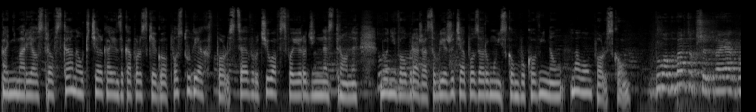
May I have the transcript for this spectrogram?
Pani Maria Ostrowska, nauczycielka języka polskiego, po studiach w Polsce wróciła w swoje rodzinne strony, bo nie wyobraża sobie życia poza rumuńską Bukowiną, małą Polską. Byłoby bardzo przykro, jakby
